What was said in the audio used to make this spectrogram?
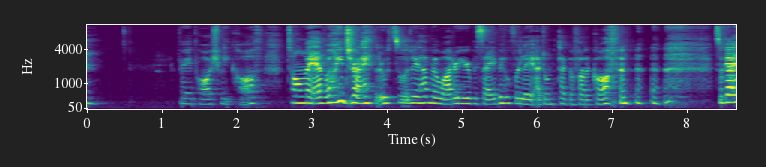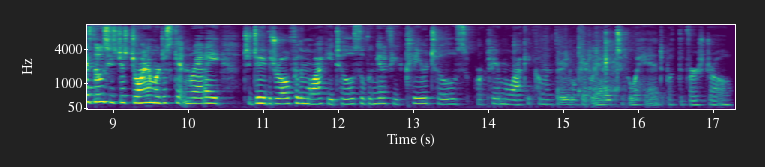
Very posh wee cough. Tom, I have a wee dry throat, so I do have my water here beside me. Hopefully I don't take a fit of coughing. so guys, those who's just joining, we're just getting ready to do the draw for the Milwaukee tools. So if we can get a few clear tools or clear Milwaukee coming through, we'll get ready to go ahead with the first draw.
